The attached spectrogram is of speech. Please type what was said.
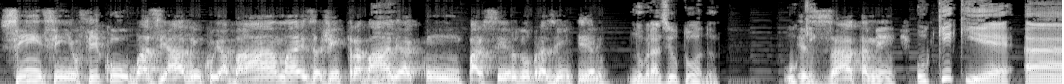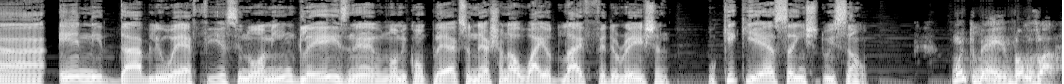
Sim, sim, eu fico baseado em Cuiabá, mas a gente trabalha hum. com parceiros no Brasil inteiro. No Brasil todo. O que, Exatamente. O que, que é a NWF? Esse nome em inglês, né? O nome complexo, National Wildlife Federation. O que, que é essa instituição? Muito bem, vamos lá.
